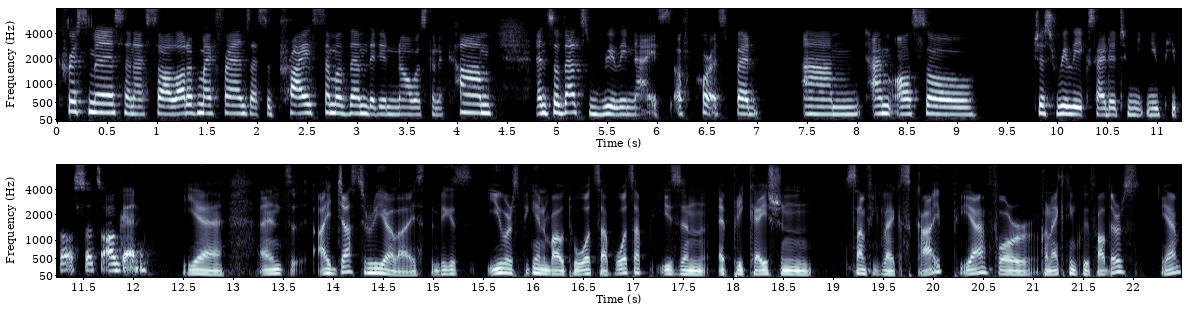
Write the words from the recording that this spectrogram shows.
Christmas and I saw a lot of my friends. I surprised some of them; they didn't know I was going to come, and so that's really nice, of course. But um, I'm also just really excited to meet new people, so it's all good. Yeah, and I just realized because you were speaking about WhatsApp. WhatsApp is an application, something like Skype, yeah, for connecting with others, yeah,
